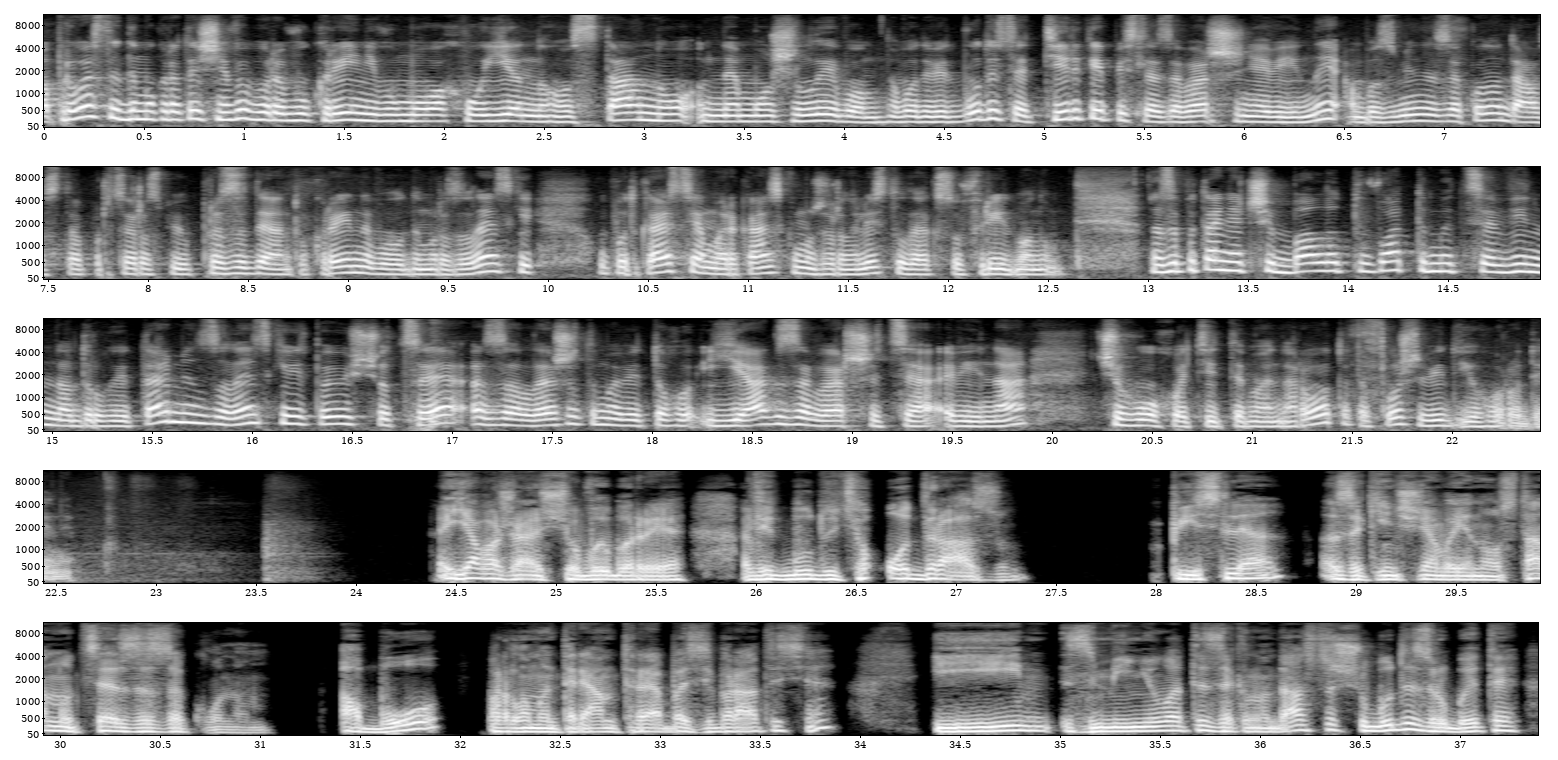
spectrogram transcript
Провести демократичні вибори в Україні в умовах воєнного стану неможливо. Вони відбудуться тільки після завершення війни або зміни законодавства. Про це розповів президент України Володимир Зеленський у подкасті американському журналісту Лексу Фрідману. На запитання, чи балотуватиметься він на другий термін, Зеленський відповів, що це залежатиме від того, як завершиться війна, чого хотітиме народ, а також від його родини. Я вважаю, що вибори відбудуться одразу після закінчення воєнного стану. Це за законом. Або парламентарям треба зібратися і змінювати законодавство, що буде зробити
